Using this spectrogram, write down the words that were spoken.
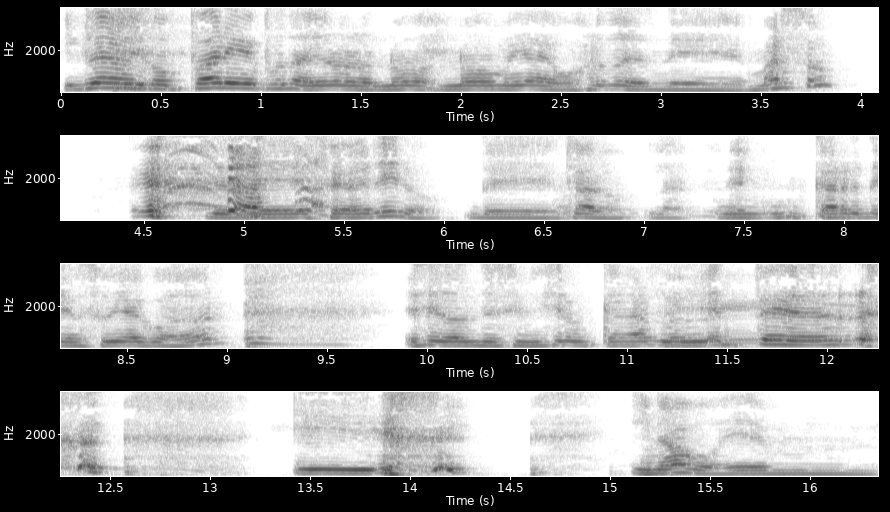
Y claro, mi compadre, puta, yo no, no, no me iba a Guajardo desde marzo, desde febrero, de, claro, la- un, un carrete en Ciudad Ecuador, ese donde se me hicieron cagar los Sí. lentes. y, y nada, pues, em,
